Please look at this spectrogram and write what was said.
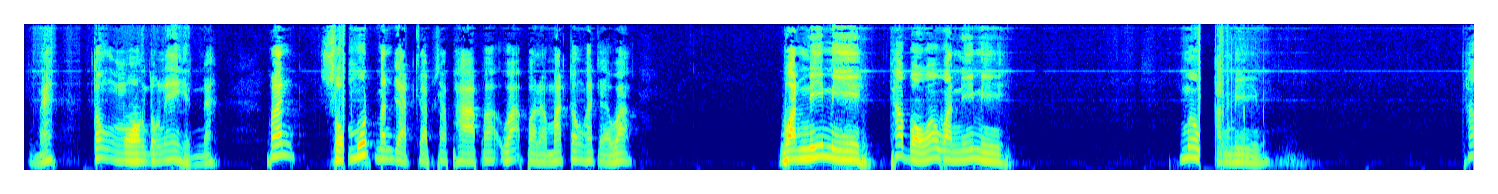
เห็นไหมต้องมองตรงนี้ให้เห็นนะ เพราะฉะนั้นสมมุติบัญญัติกับสภาวะปรมัตต้องเข้าใจว่า วันนี้มีถ้าบอกว่าวันนี้มี เมื่อวานมี ถ้า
